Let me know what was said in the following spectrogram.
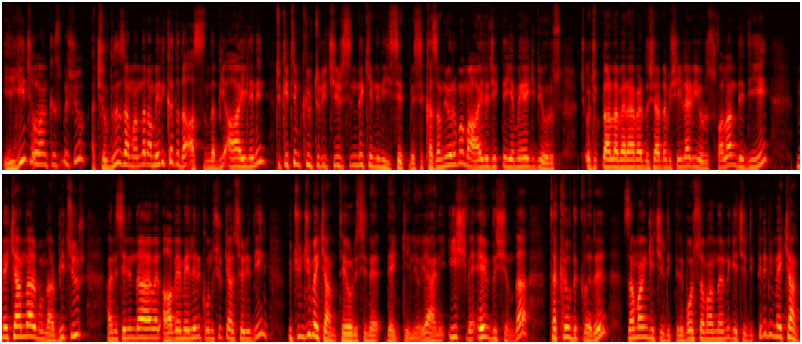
İlginç olan kısmı şu. Açıldığı zamanlar Amerika'da da aslında bir ailenin tüketim kültürü içerisinde kendini hissetmesi. Kazanıyorum ama ailecek de yemeğe gidiyoruz. Çocuklarla beraber dışarıda bir şeyler yiyoruz falan dediği mekanlar bunlar. Bir tür hani senin daha evvel AVM'leri konuşurken söylediğin üçüncü mekan teorisine denk geliyor. Yani iş ve ev dışında takıldıkları, zaman geçirdikleri, boş zamanlarını geçirdikleri bir mekan.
